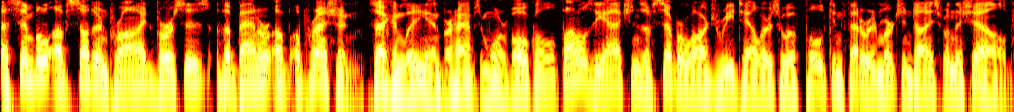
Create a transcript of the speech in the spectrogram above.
a symbol of Southern pride versus the banner of oppression. Secondly, and perhaps more vocal, follows the actions of several large retailers who have pulled Confederate merchandise from the shelves.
